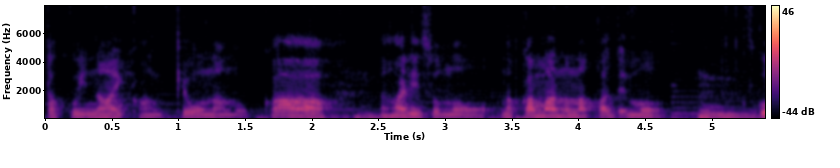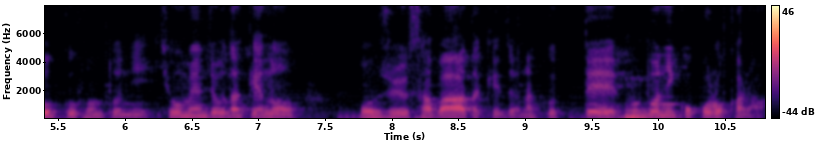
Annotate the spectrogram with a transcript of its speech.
全くいない環境なのかやはりその仲間の中でもうん。すごく本当に表面上だけのボンジュールサバーだけじゃなくってうん。本当に心から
